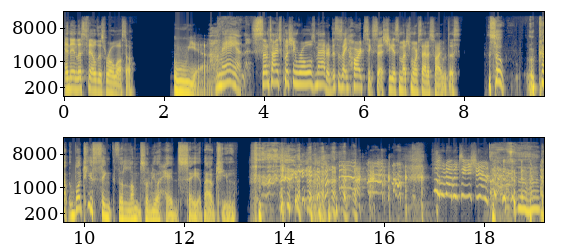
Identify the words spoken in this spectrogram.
And then let's fail this roll also. Oh yeah. Man. Sometimes pushing rolls matter. This is a hard success. She is much more satisfied with this. So, what do you think the lumps on your head say about you? Put it on a t-shirt.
